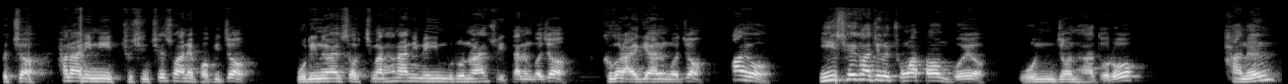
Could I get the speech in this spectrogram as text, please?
그렇죠? 하나님이 주신 최소한의 법이죠. 우리는 할 수 없지만 하나님의 힘으로는 할 수 있다는 거죠. 그걸 알게 하는 거죠. 봐요. 이 세 가지를 종합하면 뭐예요? 온전하도록 하는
